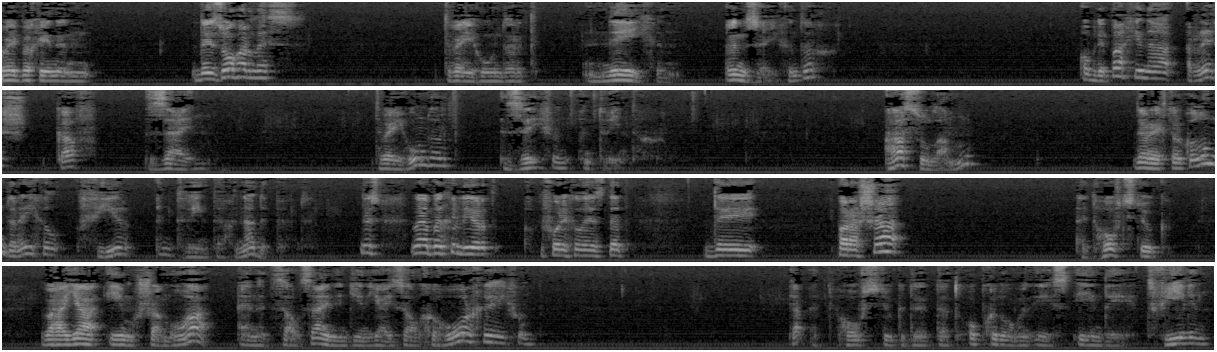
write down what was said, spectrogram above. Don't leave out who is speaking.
Speaker 1: wij beginnen de zogerles 279 op de pagina Resh Kaf zijn 227 Hasulam de rechterkolom, de regel 24, na de punt. Dus we hebben geleerd, vorige les, dat de parasha, het hoofdstuk, ja im Shamoa, en het zal zijn indien jij zal gehoor geven, ja, het hoofdstuk dat opgenomen is in de Tfilin,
